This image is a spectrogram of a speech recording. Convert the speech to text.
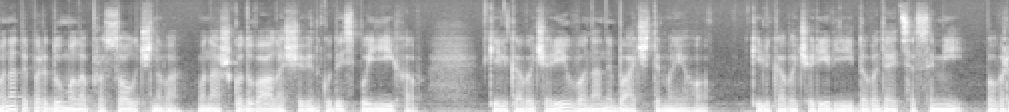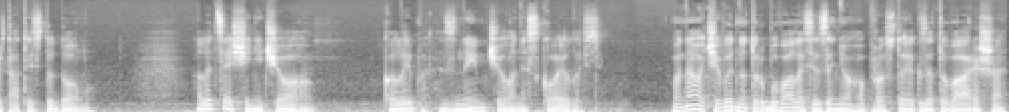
Вона тепер думала про Солчнова, вона шкодувала, що він кудись поїхав. Кілька вечорів вона не бачитиме його, кілька вечорів їй доведеться самій повертатись додому. Але це ще нічого, коли б з ним чого не скоїлось. Вона, очевидно, турбувалася за нього просто як за товариша.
